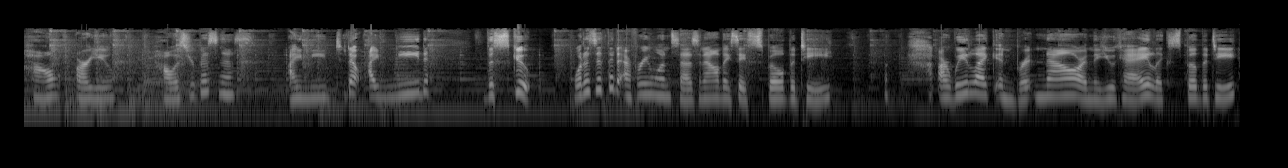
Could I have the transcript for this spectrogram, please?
How are you? How is your business? I need to know. I need the scoop. What is it that everyone says now? They say spill the tea. are we like in Britain now or in the UK, like spill the tea?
